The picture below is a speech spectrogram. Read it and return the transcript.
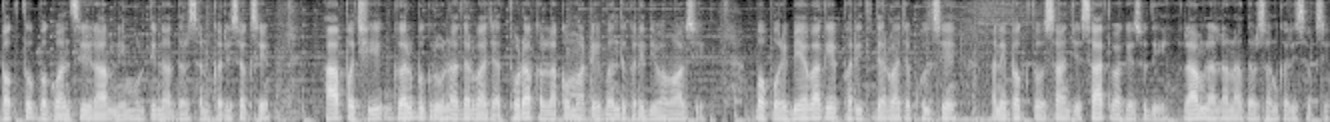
ભક્તો ભગવાન શ્રી રામની મૂર્તિના દર્શન કરી શકશે. આ પછી ગર્ભગૃહના દરવાજા થોડા કલાકો માટે બંધ કરી દેવામાં આવશે. બપોરે બે વાગે ફરીથી દરવાજા ખુલશે અને ભક્તો સાંજે સાત વાગ્યા સુધી રામલાલાના દર્શન કરી શકશે.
